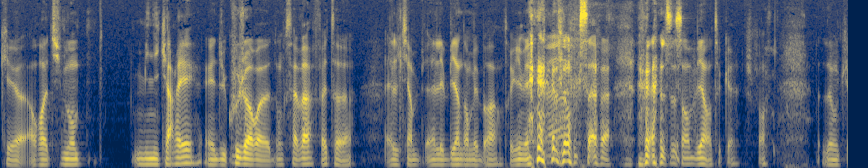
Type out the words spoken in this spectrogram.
qui est relativement mini carré. Et du coup genre euh, donc ça va en fait elle tient elle est bien dans mes bras entre guillemets. Ah. donc ça va. Elle se sent bien en tout cas je pense. Donc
